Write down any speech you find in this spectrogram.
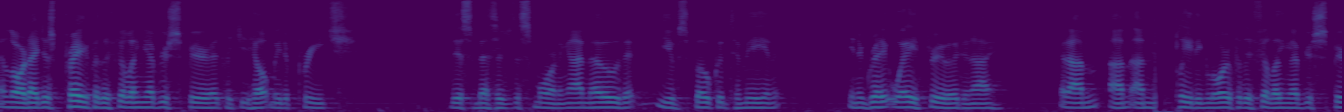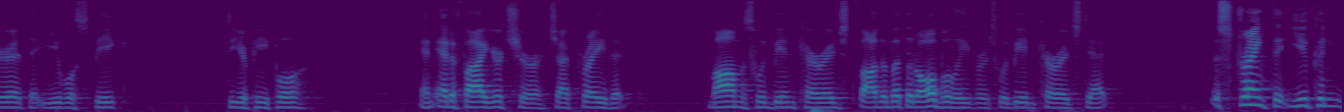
and Lord, I just pray for the filling of your Spirit that you'd help me to preach this message this morning. I know that you've spoken to me in, in a great way through it, and, I, and I'm, I'm, I'm just pleading, Lord, for the filling of your Spirit that you will speak to your people and edify your church. I pray that moms would be encouraged, Father, but that all believers would be encouraged at the strength that you can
